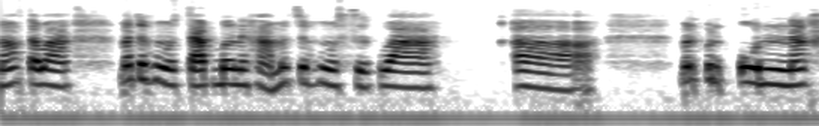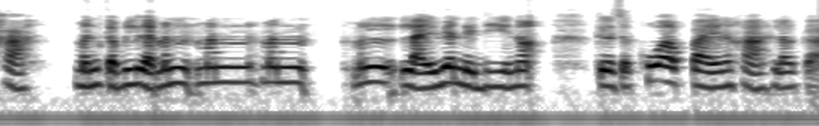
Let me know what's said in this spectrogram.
เนาะแต่ว่ามันจะรู้จับเบิ่งเนี่ยค่ะมันจะรู้สึกว่าเอ่อมันอุ่นๆนะคะเหมือนกับเลือดมันมันมันมันไหลเวียนได้ดีเนาะเดี๋ยวจะคั่วไปนะคะ แล้วก็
